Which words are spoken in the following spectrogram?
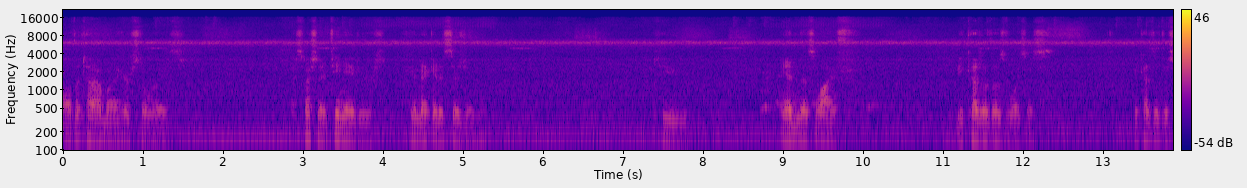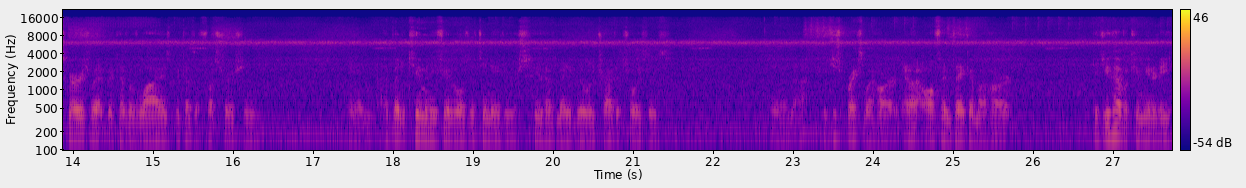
All the time when I hear stories, especially of teenagers who make a decision to end this life because of those voices, because of discouragement, because of lies, because of frustration. And I've been to too many funerals of teenagers who have made really tragic choices. And I, it just breaks my heart. And I often think in my heart, did you have a community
